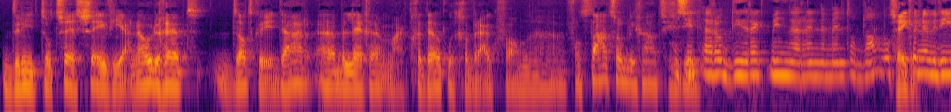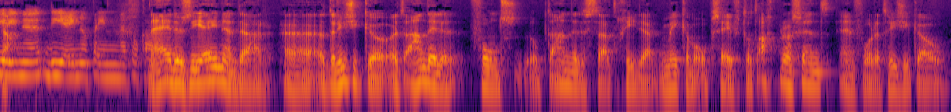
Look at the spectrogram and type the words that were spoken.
drie tot zes, zeven jaar nodig hebt, dat kun je daar uh, beleggen. Maakt gedeeltelijk gebruik van, uh, van staatsobligaties. En zit daar ook direct minder rendement op dan? Of Zeker, kunnen we die, ja. ene, die één op één met elkaar Nee, dus die ene daar, uh, het risico, het aandelenfonds op de aandelenstrategie, daar mikken we op 7 tot 8 procent. En voor het risico,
